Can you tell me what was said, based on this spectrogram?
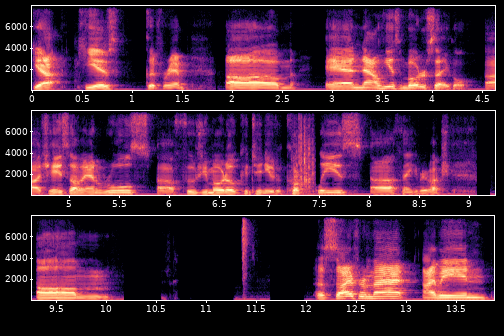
yeah, he is good for him. Um, and now he has a motorcycle. Uh, Chainsaw Man rules. Uh, Fujimoto, continue to cook, please. Uh, thank you very much. Um, aside from that, I mean,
